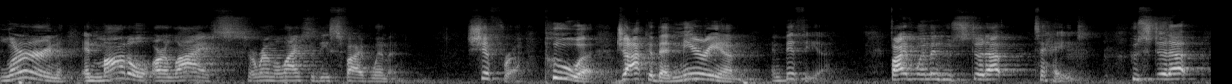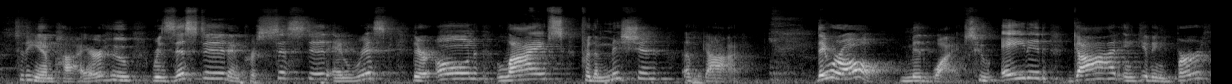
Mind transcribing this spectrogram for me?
learn and model our lives around the lives of these five women Shiphrah, Puah, Jochebed, Miriam, and Bithiah. Five women who stood up to hate, who stood up to the empire, who resisted and persisted and risked their own lives for the mission of God. They were all midwives who aided God in giving birth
